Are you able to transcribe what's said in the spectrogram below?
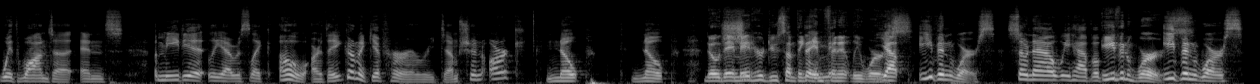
with Wanda, and immediately I was like, oh, are they going to give her a redemption arc? Nope. Nope. No, they She- made her do something they ma- infinitely worse. Yep, even worse. So now we have a Even worse. even worse.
